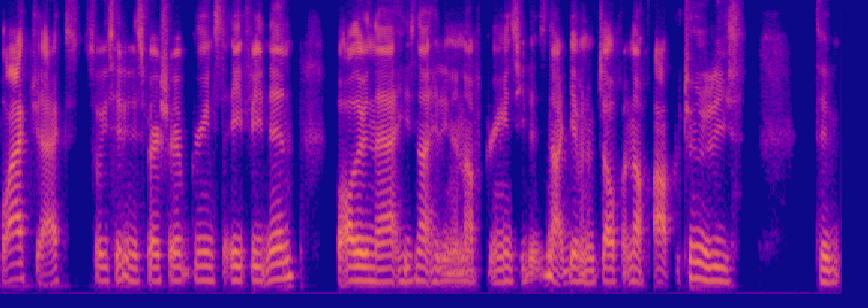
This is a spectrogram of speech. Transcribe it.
blackjacks. So he's hitting his fair share of greens to eight feet in, but other than that, he's not hitting enough greens. He is not giving himself enough opportunities to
